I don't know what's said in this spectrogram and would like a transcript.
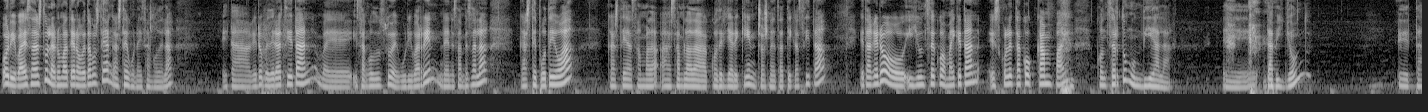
Hori, ba, ez adaztu, larun batean hogeta bostean, gazteguna izango dela. Eta gero bederatzietan, ba, izango duzue guri barrin, lehen esan bezala, gazte poteoa, gazte asamblada kuadrillarekin txosnetatik azita, eta gero iluntzeko amaiketan eskoletako kanpan kontzertu mundiala. E, da Beyond eta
